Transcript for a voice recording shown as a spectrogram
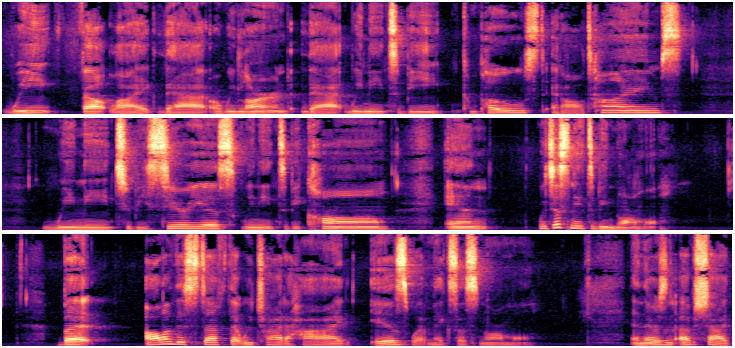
We felt like that, or we learned that we need to be composed at all times. We need to be serious. We need to be calm. And we just need to be normal. But all of this stuff that we try to hide is what makes us normal. And there's an upside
